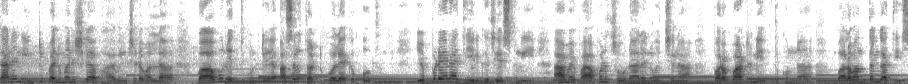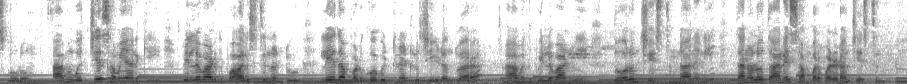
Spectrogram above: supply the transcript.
తనని ఇంటి పని మనిషిగా భావించడం వల్ల బాబును ఎత్తుకుంటే అసలు తట్టుకోలేకపోతుంది. ఎప్పుడైనా తీరిక చేసుకుని ఆమె పాపను చూడాలని వచ్చిన పొరపాటును ఎత్తుకున్నా బలవంతంగా తీసుకోవడం ఆమె వచ్చే సమయానికి పిల్లవాడికి పాలిస్తున్నట్టు లేదా పడుకోబెట్టినట్లు చేయడం ద్వారా ఆమెకు పిల్లవాడిని దూరం చేస్తున్నానని తనలో తానే సంబరపడడం చేస్తుంది.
